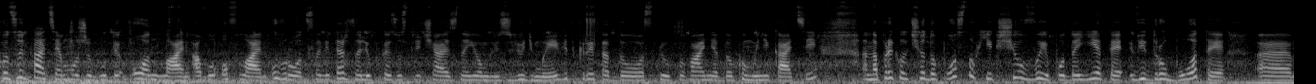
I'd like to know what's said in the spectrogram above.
Консультація може бути онлайн або офлайн у Вроцлаві. Теж залюбки зустрічаю, знайомлюсь з людьми, відкрита до спілкування, до комунікації. Наприклад, щодо послуг, якщо ви подаєте від роботи, е,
